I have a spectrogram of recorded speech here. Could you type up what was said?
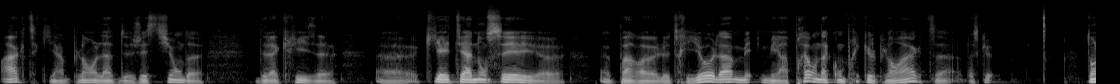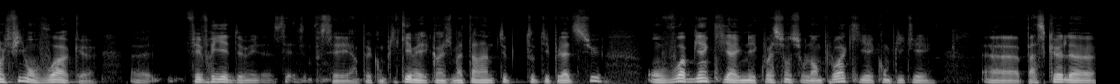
ACT, qui est un plan là de gestion de, la crise, euh, qui a été annoncé par euh, le trio, là. Mais, mais, après, on a compris que le plan Acte, parce que dans le film, on voit que euh, février 2000, c'est un peu compliqué, mais quand je m'attarde un tout, petit peu là-dessus, on voit bien qu'il y a une équation sur l'emploi qui est compliquée. parce que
